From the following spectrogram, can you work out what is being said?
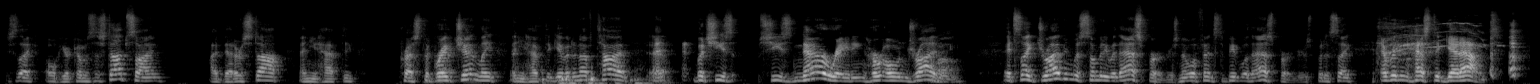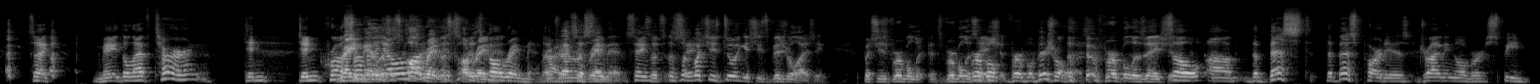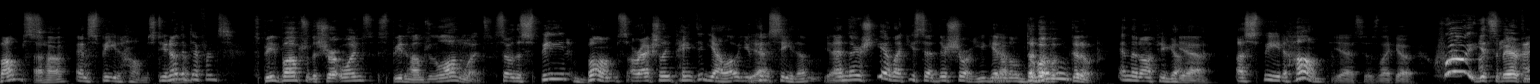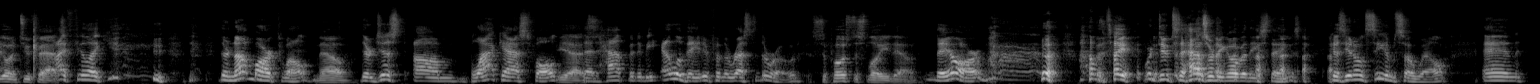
she's like, "Oh, here comes the stop sign. I better stop." And you have to press the brake gently, and you have to give it enough time. And but she's she's narrating her own driving. It's like driving with somebody with Asperger's. No offense to people with Asperger's, but it's like everything has to get out. It's like made the left turn, didn't didn't cross Rayman. over the Let's yellow just call it line. Let's it's, call it it's Rayman. called Rayman. Like All right, so with same- Rayman. same- so, it's- so same- what she's doing is she's visualizing, but she's verbal. It's verbal verbalization. verbal visualizing. verbalization. So um, the best the best part is driving over speed bumps Uh-huh. and speed humps. Do you know the difference? speed bumps are the short ones. Speed humps are the long ones. So the speed bumps are actually painted yellow. You can Yes. see them, Yes. and they're yeah, like you said, they're short. You get Yeah. a little dum-bum. and then off you go. Yeah. A speed hump, Yes, it's like a whoo. You get some air if you're going too fast. I feel like you, they're not marked well. no, They're just um, black asphalt Yes. that happen to be elevated from the rest of the road. it's supposed to slow you down. They are. I'll tell you, we're Dukes of Hazarding over these things because you don't see them so well. And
